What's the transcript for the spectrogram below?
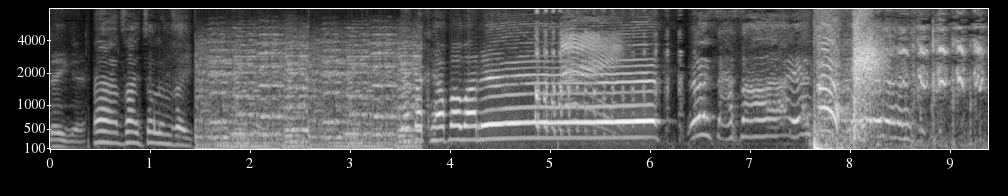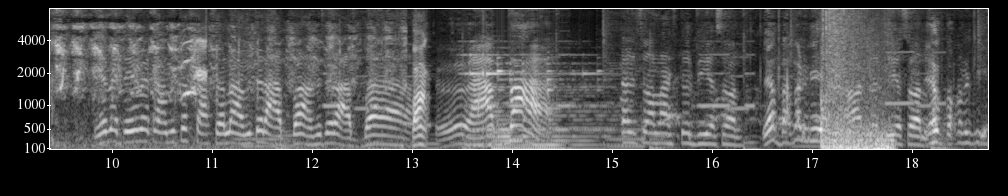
দেই গে হ্যাঁ যাই চলেন যাই। এটা খেপা বারে এ চাচা এ এ বেটা এ বেটা আমি তো কাঁচালা আমি তোর আব্বা আমি তোর আব্বা। ও, আব্বা। তাহলে চল আজ তোর বিয়ে চল। এ বাবার বিয়ে। আমার তোর বিয়ে চল। এ বাবার বিয়ে।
